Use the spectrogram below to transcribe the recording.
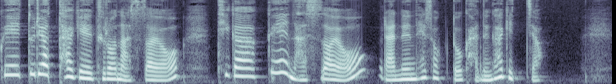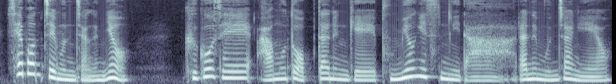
꽤 뚜렷하게 드러났어요. 티가 꽤 났어요. 라는 해석도 가능하겠죠. 세 번째 문장은요. 그곳에 아무도 없다는 게 분명했습니다. 라는 문장이에요.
